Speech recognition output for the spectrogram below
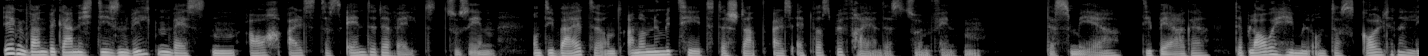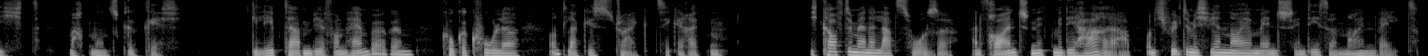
Irgendwann begann ich diesen wilden Westen auch als das Ende der Welt zu sehen und die Weite und Anonymität der Stadt als etwas Befreiendes zu empfinden. Das Meer, die Berge, der blaue Himmel und das goldene Licht machten uns glücklich. Gelebt haben wir von Hamburgern, Coca-Cola und Lucky Strike Zigaretten. Ich kaufte mir eine Latzhose, ein Freund schnitt mir die Haare ab und ich fühlte mich wie ein neuer Mensch in dieser neuen Welt.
